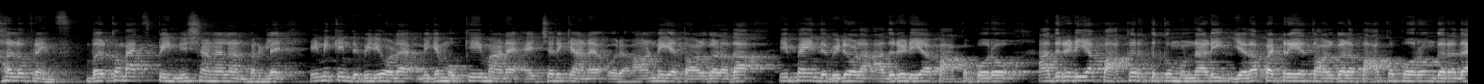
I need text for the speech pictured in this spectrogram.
Hello friends welcome back Spain news channel நண்பர்களே. இன்றைக்கி இந்த வீடியோவில் மிக முக்கியமான எச்சரிக்கையான ஒரு ஆன்மீக தாள்களை தான் இப்போ இந்த வீடியோவில் அதிரடியாக பார்க்க போகிறோம் அதிரடியாக பார்க்கறதுக்கு முன்னாடி எதை பற்றிய தாள்களை பார்க்க போகிறோங்கிறத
